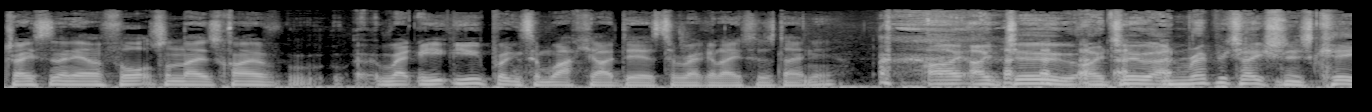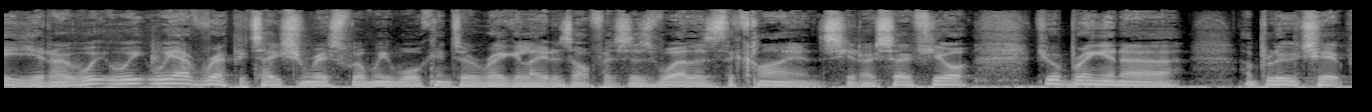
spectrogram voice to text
Jason, any other thoughts on those kind of? Reg- you bring some wacky ideas to regulators, don't you? I, I, do, I do, and reputation is key. You know, we, we, we have reputation risk when we walk into a regulator's office as well as the clients. You know, so if you're if you're bringing a, a blue chip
